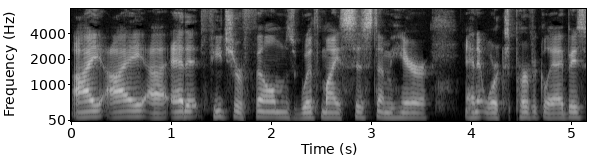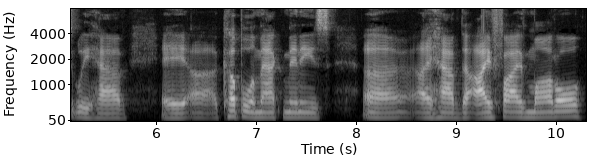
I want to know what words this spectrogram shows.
I, I uh, edit feature films with my system here, and it works perfectly. I basically have a, uh, a couple of Mac Minis. Uh, I have the i5 model,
